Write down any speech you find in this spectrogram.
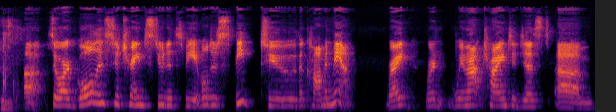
Mm. Uh, so our goal is to train students to be able to speak to the common man, right? We're we're not trying to just um,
